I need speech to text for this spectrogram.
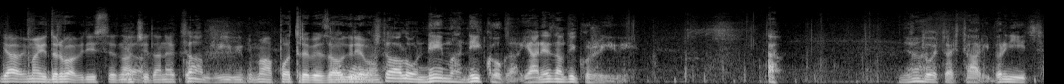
Ja, imaju drva, vidi se, znači Ja, da neko sam živim. ima potrebe za ovo ogrjevom. ostalo nema nikoga. Ja ne znam di ko živi. Ja. To je taj stari Brnjic.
